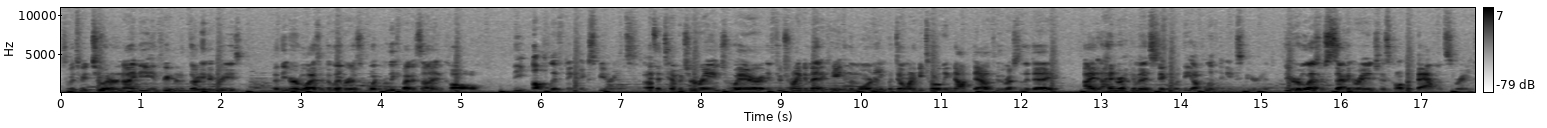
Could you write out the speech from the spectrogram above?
So between 290 and 330 degrees, uh, the Herbalizer delivers what Relief by Design call the uplifting experience. Uh, it's a temperature range where if you're trying to medicate in the morning but don't want to be totally knocked out through the rest of the day, I'd, I'd recommend sticking with the uplifting experience. The Herbalizer's second range is called the balanced range.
